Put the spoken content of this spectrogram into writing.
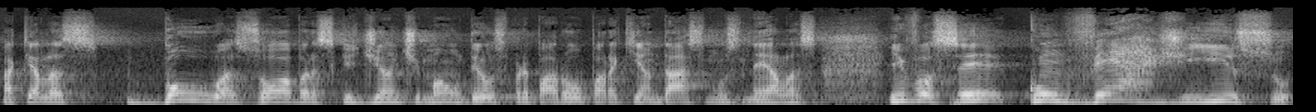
aquelas boas obras que de antemão Deus preparou para que andássemos nelas, e você converge isso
